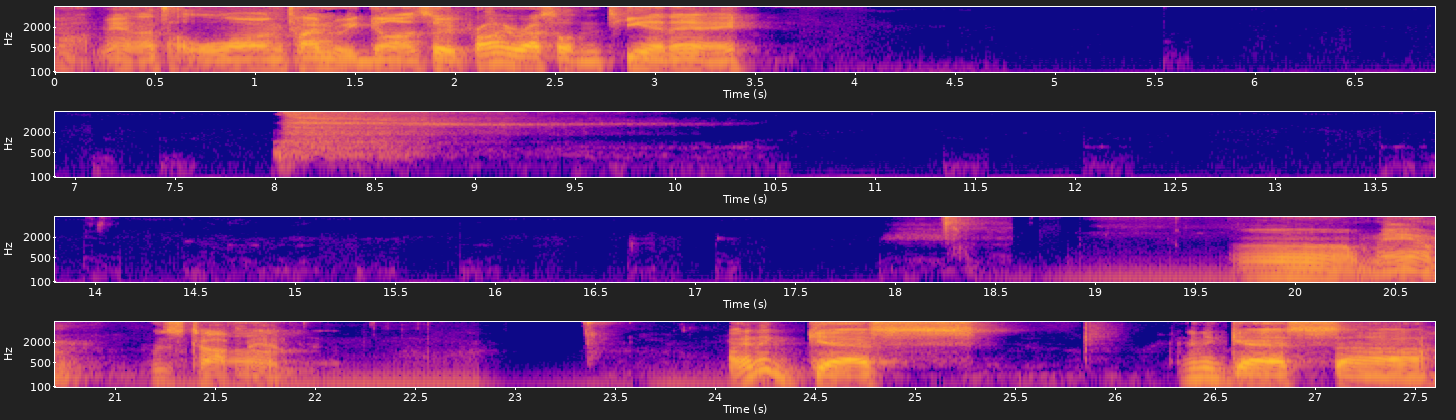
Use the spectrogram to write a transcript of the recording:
Oh man, that's a long time to be gone. So he probably wrestled in TNA. Oh man, was tough, um, man. I'm gonna guess. I'm gonna guess uh,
